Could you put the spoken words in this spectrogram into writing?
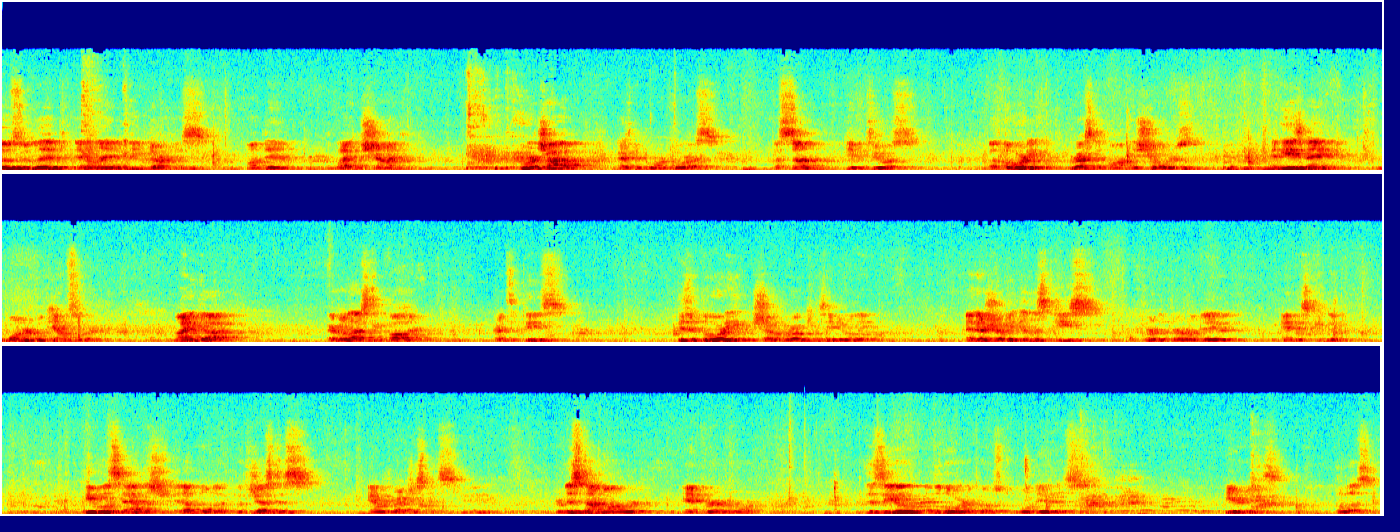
Those who lived in a land of deep darkness, on them light has shined. For a child has been born for us, a son given to us. Authority rests upon his shoulders, and he is named Wonderful Counselor, Mighty God, Everlasting Father, Prince of Peace. His authority shall grow continually, and there shall be endless peace for the throne of David and his kingdom. He will establish and uphold it with justice and with righteousness, from this time onward and forevermore. The zeal of the Lord of hosts will do this. Here is the lesson.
